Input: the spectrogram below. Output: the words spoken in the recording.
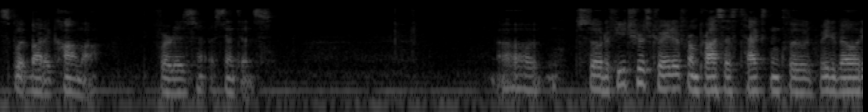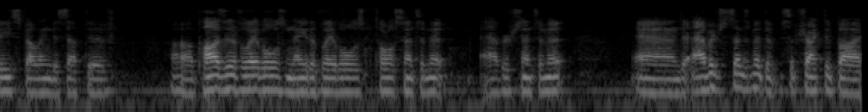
split by the comma for this sentence. Uh, so the features created from processed text include readability, spelling, deceptive, uh, positive labels, negative labels, total sentiment, average sentiment, and the average sentiment subtracted by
